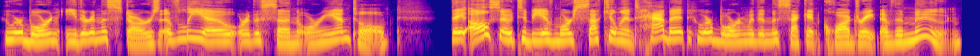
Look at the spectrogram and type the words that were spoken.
who are born either in the stars of Leo or the sun oriental. They also to be of more succulent habit who are born within the second quadrate of the moon,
